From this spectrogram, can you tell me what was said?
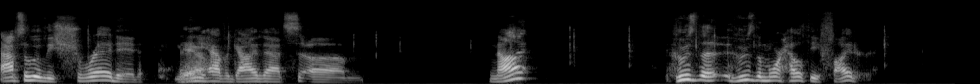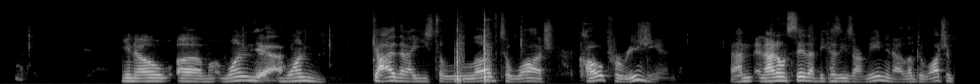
absolutely shredded and then you have a guy that's um not who's the who's the more healthy fighter you know, um, one Yeah. one guy that I used to love to watch, Karo Parisyan, and, and I don't say that because he's Armenian. I love to watch him.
